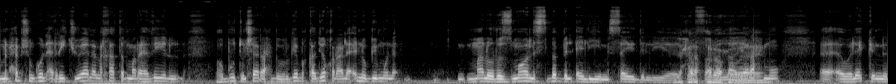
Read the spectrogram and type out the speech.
نحبش نقول ال rituel على خاطر المره هذه هبوط الشارع حبيب بورقيبه قد يقرأ على إنه بمنا... malheureusement السبب الأليم السيد اللي توفى. الله يرحمه. آه ولكن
